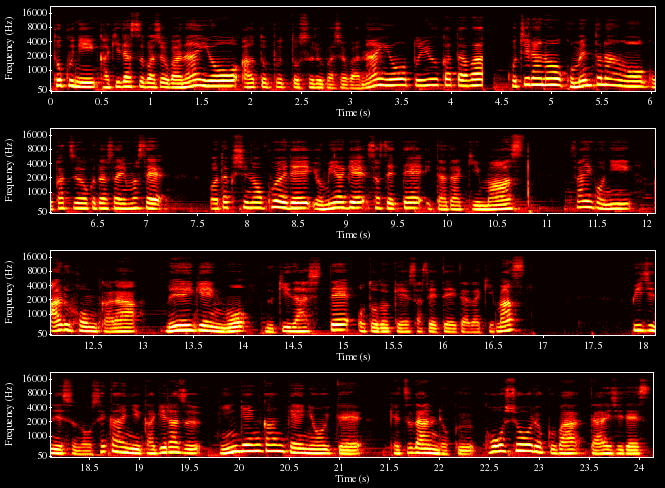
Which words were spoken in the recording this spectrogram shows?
特に書き出す場所がないよアウトプットする場所がないよという方はこちらのコメント欄をご活用くださいませ。私の声で読み上げさせていただきます。最後にある本から名言を抜き出してお届けさせていただきます。ビジネスの世界に限らず人間関係において決断力、交渉力は大事です。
